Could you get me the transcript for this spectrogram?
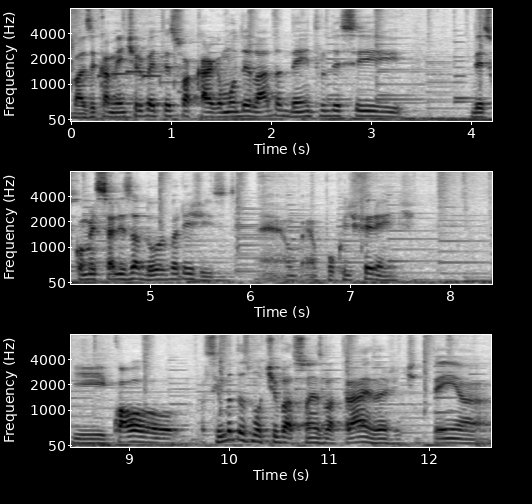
basicamente, ele vai ter sua carga modelada dentro desse, desse comercializador varejista. Né? É, um, é um pouco diferente. E qual, assim, uma das motivações lá atrás, né, a gente tem a,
